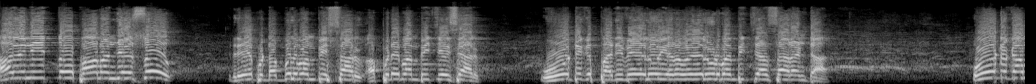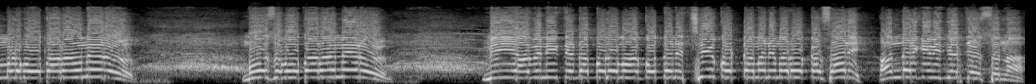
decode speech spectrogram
అవినీతితో పాలన చేస్తూ రేపు డబ్బులు పంపిస్తారు. అప్పుడే పంపించేశారు. ఓటుకి పదివేలు ఇరవై వేలు కూడా పంపించేస్తారంట. ఓటుకు అమ్ముడు పోతారా మీరు? మోసపోతారా మీరు? మీ అవినీతి డబ్బులు మాకొద్దని చీకొట్టమని మరొకసారి అందరికీ విజ్ఞప్తి చేస్తున్నా.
